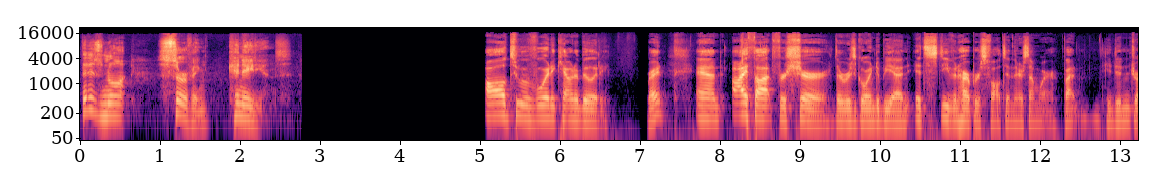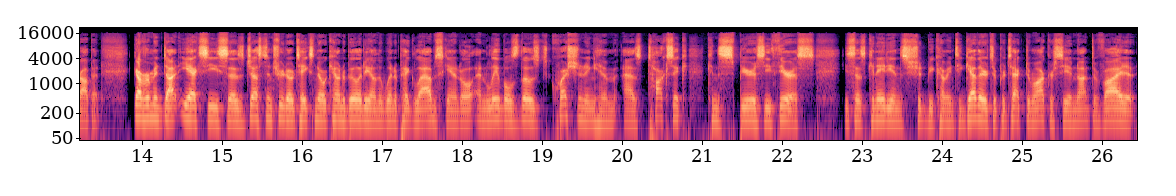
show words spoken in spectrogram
that is not serving Canadians. All to avoid accountability right? And I thought for sure there was going to be an it's Stephen Harper's fault in there somewhere, but he didn't drop it. Government.exe says Justin Trudeau takes no accountability on the Winnipeg lab scandal and labels those questioning him as toxic conspiracy theorists. He says Canadians should be coming together to protect democracy and not divide it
